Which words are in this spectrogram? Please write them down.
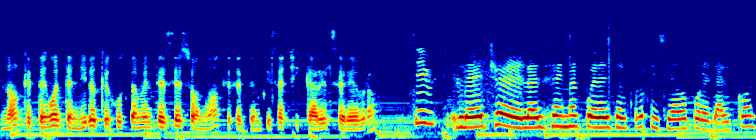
¿no? Que tengo entendido que justamente es eso, ¿no? Que se te empieza a achicar el cerebro. Sí, de hecho el Alzheimer puede ser propiciado por el alcohol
